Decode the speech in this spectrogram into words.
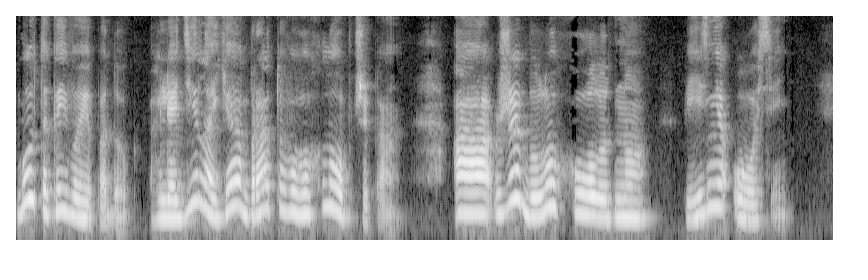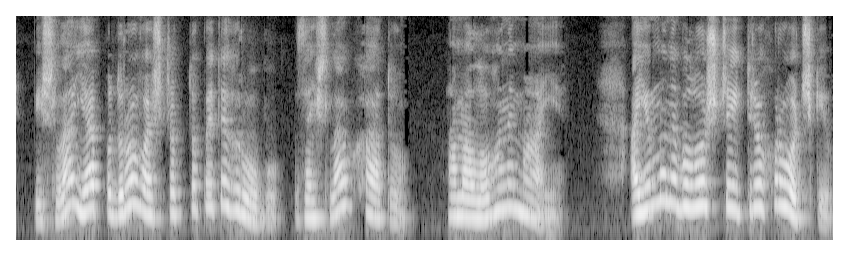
Був такий випадок. Гляділа я братового хлопчика, а вже було холодно, пізня осінь. Пішла я по дрова, щоб топити грубу, зайшла в хату, а малого немає. А йому не було ще й трьох рочків.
